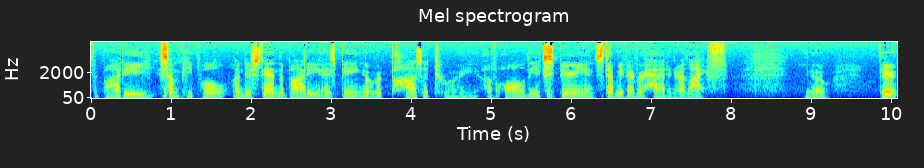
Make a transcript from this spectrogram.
the body, some people understand the body as being a repository of all the experience that we've ever had in our life. You know, there,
